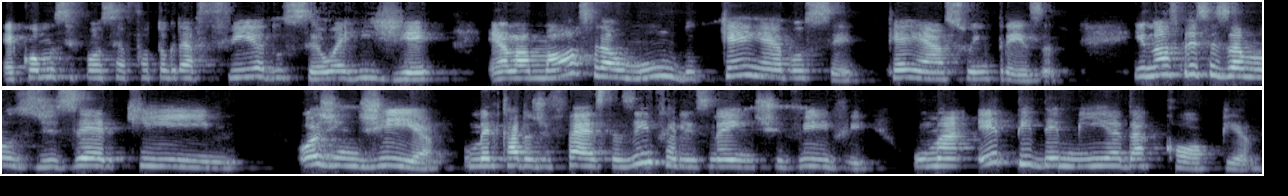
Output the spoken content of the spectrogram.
É como se fosse a fotografia do seu RG. Ela mostra ao mundo quem é você, quem é a sua empresa. E nós precisamos dizer que hoje em dia o mercado de festas, infelizmente, vive uma epidemia da cópia.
